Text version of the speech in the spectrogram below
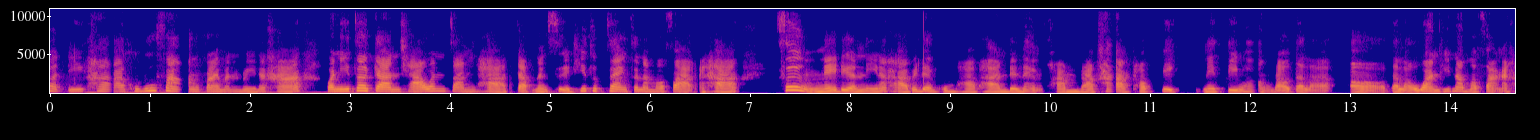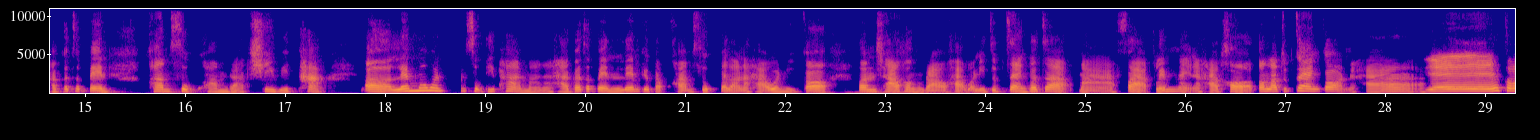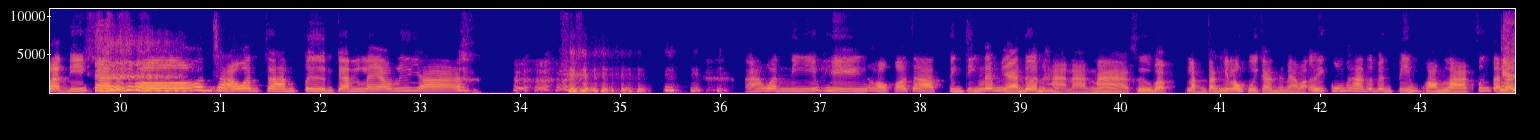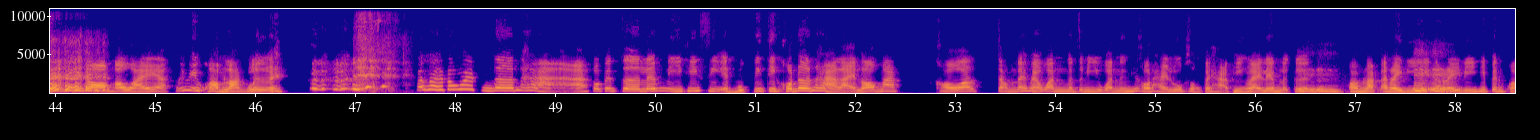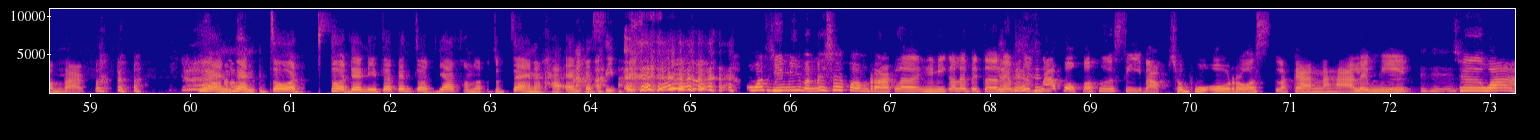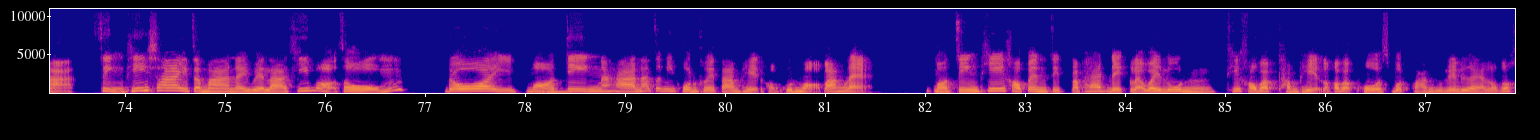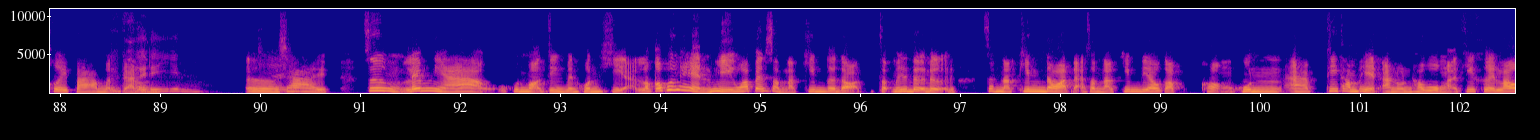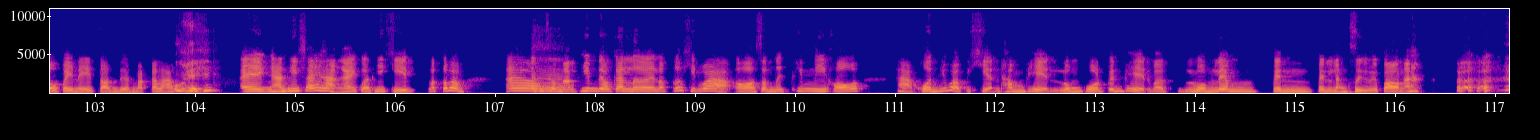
วัสดีค่ะ คุณผู้ฟังไฟมันรีนะคะ วันนี้เจอกันเช้าวันจันทร์ค่ะ กับหนังสือที่จุ๊บแจงจะนำมาฝากนะคะ ซึ่งในเดือนนี้นะคะ เป็นเดือนกุมภาพันธ์เดือนแห่งความรักค่ะท็อปิกในธีมของเราแต่ละเอ่อแต่ละวันที่นำมาฝากนะคะ ก็จะเป็นความสุขความรักชีวิตค่ะ เอ่อเล่มเมื่อวันศุกร์ที่ผ่านมานะคะ ก็จะเป็นเล่มเกี่ยวกับความสุขไปแล้วนะคะ วันนี้ก็ตอนเช้าของเราค่ะ วันนี้จุ๊บแจงก็จะมาฝากเล่มไหนนะคะ ขอต้อนรับจุ๊บแจงก่อนนะคะ เย้ สวัสดีค่ะทุกคนเช้าวันจันทร์ตื่นกันแล้วหรือยังอะวันนี้พิงเขาก็จะจริง ๆ เล่มเนี้ยเดินหานานมาก คือแบบหลังจากที่เราคุยกันใช่ไหมว่าเอ้ยกุมภาจะเป็นธีมความรัก ซึ่งแต่ละเล่มที่ดองเอาไว้อะ ไม่มีความรักเลยก็ เลยต้องไปเดินหา ก็ไปเจอเล่มนี้ที่ C เอ็ดบุ๊กจริงๆเขาเดินหาหลายรอบมาก เขาว่าจำได้ไหมวันมันจะมีอยู่วันหนึ่งที่เขาถ่ายรูปส่งไปหาพิงค์หลายเล่มเหลืออืเกินมอืมความรักอะไรดีอืมอือะมไรดีที่เป็นความรัก เหมือนเหมือนโจทย์โจทย์เดือนนี้จะเป็นโจทย์ยากสำหรับจุ๊บแจงนะคะ แอบกระซิบเพราะว่าที่มีมันไม่ใช่ความรักเลย ทีนี้ก็เลยไปเจอเล่มหนึ่งหน้าปกก็คือสีแบบชมพูโอโรสละกันนะคะ เล่มอืนี้มอืมชื่อว่าสิ่งที่ใช่จะมาในเวลาที่เหมาะสม โดยหมอจริงนะคะ น่าจะมีคนเคยตามเพจของคุณหมอบ้างแหละ หมอจริงที่เขาเป็นจิตแพทย์เด็กและวัยรุ่นที่เขาแบบทำเพจแล้วก็แบบโพสต์บทความอยู่เรื่อยๆอะเราก็เคยตามเหมือนกัน เคยได้ยิน เออใช่ใช่ ซึ่งเล่มเนี้ย คุณหมอจริงเป็นคนเขียน แล้วก็เพิ่งเห็นพิงว่าเป็นสำนักพิมพ์ The Dot ไม่ใช่เดอะเดอะสำนักพิมพ์ดอทอะสำนักพิมพ์เดียวกับของคุณอาที่ทำเพจอานนทวงศ์อะที่เคยเล่าไปในตอนเดือนมกราคโอ้มยไองานที่ใช่หาง่ายกว่าที่คิด แล้วก็แบบ อ้าเอวอ สำนักพิมพ์เดียวกันเลย แล้วก็คิดว่าอ๋อสำนักพิมพ์นี้เขาหาคนที่แบบเขียนทำเพจลงโพสต์เป็นเพจมารวมเล่มเป็นเป็นหนังสือหรือเปล่านะ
